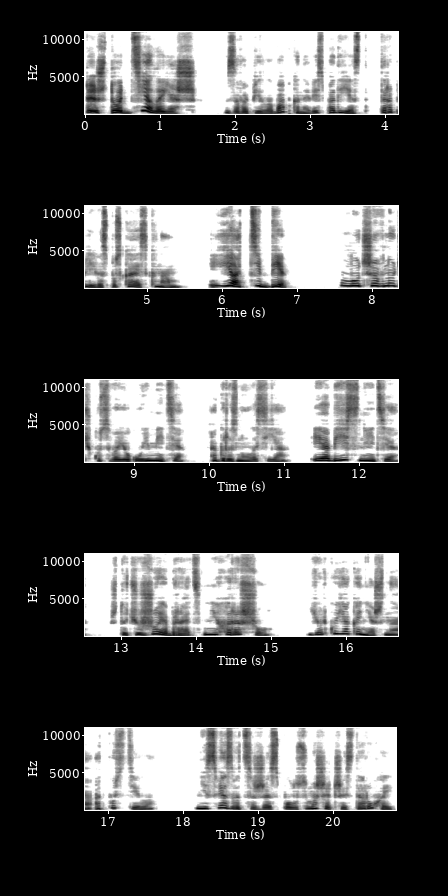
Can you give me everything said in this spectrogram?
«Ты что делаешь?» — завопила бабка на весь подъезд, торопливо спускаясь к нам. «Я тебе!» «Лучше внучку свою уймите», — огрызнулась я. «И объясните, что чужое брать нехорошо». Юльку я, конечно, отпустила. Не связываться же с полусумасшедшей старухой,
